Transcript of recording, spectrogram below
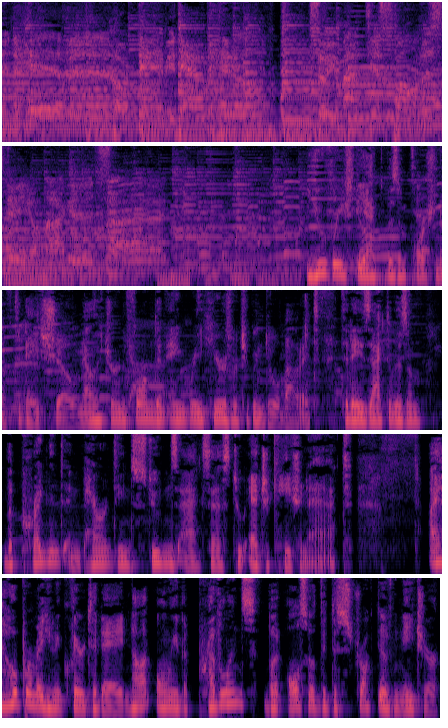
into heaven or damn you down to hell. So you might just want to stay on my good side. You've reached the activism portion of today's show. Now that you're informed and angry, here's what you can do about it. Today's activism, the Pregnant and Parenting Students Access to Education Act. I hope we're making it clear today not only the prevalence, but also the destructive nature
